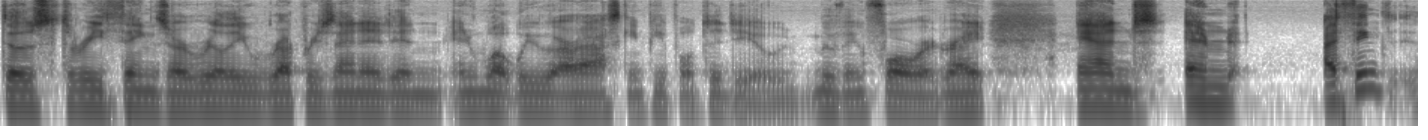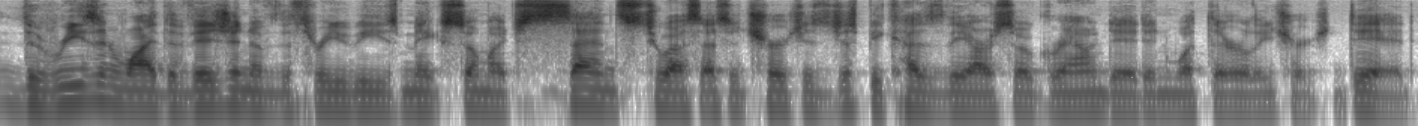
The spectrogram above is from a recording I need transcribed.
those three things are really represented in, in what we are asking people to do moving forward, right? And and I think the reason why the vision of the three B's makes so much sense to us as a church is just because they are so grounded in what the early church did.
